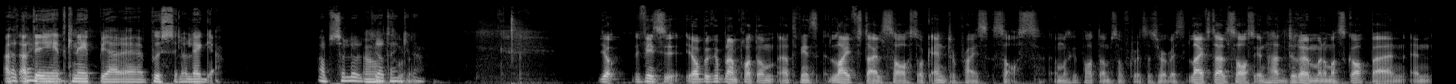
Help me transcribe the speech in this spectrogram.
Att, att det är ett knepigare pussel att lägga. Absolut, Ja, jag tänker det. Ja, det finns jag brukar ibland prata om att det finns lifestyle SaaS och enterprise SaaS. Om man ska prata om software as a service. Lifestyle SaaS är den här drömmen om att skapa en, en,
